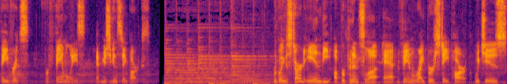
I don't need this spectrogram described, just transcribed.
favorites for families at Michigan State Parks. We're going to start in the Upper Peninsula at Van Riper State Park, which is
